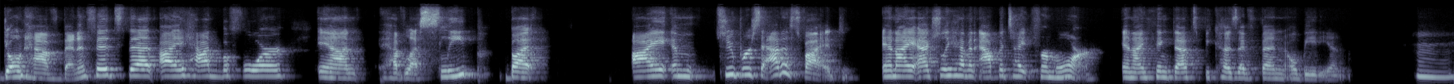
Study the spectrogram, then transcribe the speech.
don't have benefits that I had before and have less sleep, but I am super satisfied and I actually have an appetite for more. And I think that's because I've been obedient. Hmm.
